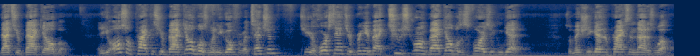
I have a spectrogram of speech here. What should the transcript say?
That's your back elbow. And you also practice your back elbows when you go from attention to your horse stance. You're bringing back two strong back elbows as far as you can get it. So make sure you guys are practicing that as well.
